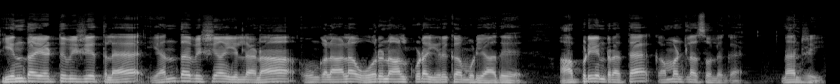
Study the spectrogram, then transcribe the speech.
இந்த எட்டு விஷயத்தில் எந்த விஷயம் இல்லைன்னா உங்களால் ஒரு நாள் கூட இருக்க முடியாது அப்படின்றத கமெண்ட்டில் சொல்லுங்கள் நன்றி.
